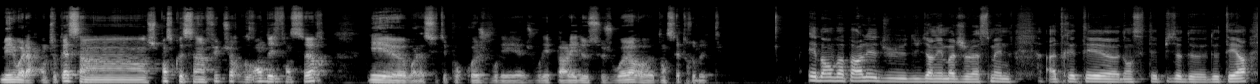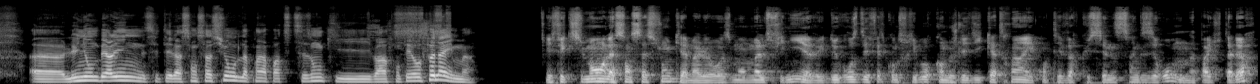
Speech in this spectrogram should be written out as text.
Mais voilà, en tout cas, c'est un je pense que c'est un futur grand défenseur et voilà, c'était pourquoi je voulais je voulais parler de ce joueur dans cette rubrique. Eh ben, on va parler du, dernier match de la semaine à traiter euh, dans cet épisode de, de. Euh, L'Union de Berlin, c'était la sensation de la première partie de saison qui va affronter Offenheim. Effectivement, la sensation qui a malheureusement mal fini avec deux grosses défaites contre Fribourg, comme je l'ai dit 4-1 et contre Leverkusen 5-0, on en a parlé tout à l'heure.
